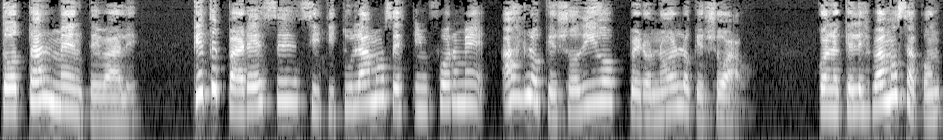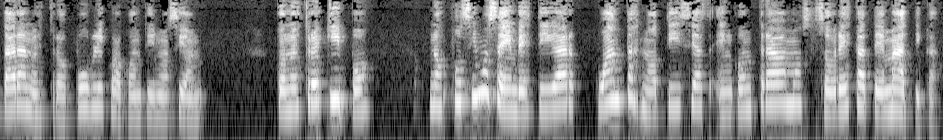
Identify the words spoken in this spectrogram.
Totalmente, vale. ¿Qué te parece si titulamos este informe Haz lo que yo digo, pero no lo que yo hago? Con lo que les vamos a contar a nuestro público a continuación. Con nuestro equipo nos pusimos a investigar cuántas noticias encontrábamos sobre esta temática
